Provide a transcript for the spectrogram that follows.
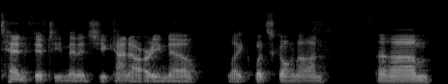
10 15 minutes you kind of already know like what's going on um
